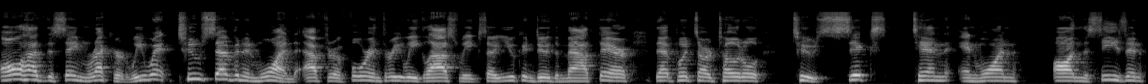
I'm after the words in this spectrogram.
all had the same record. We went two, seven, and one after a four and three week last week. So you can do the math there. That puts our total to six, ten, and one on the season.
